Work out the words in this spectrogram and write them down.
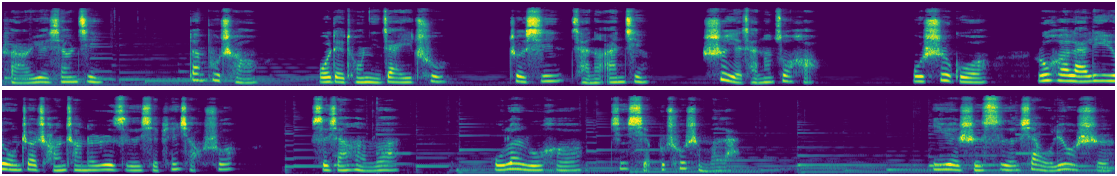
反而越相近。但不成，我得同你在一处，这心才能安静，事业才能做好。我试过如何来利用这长长的日子写篇小说，思想很乱。无论如何，竟写不出什么来。一月十四下午六时，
